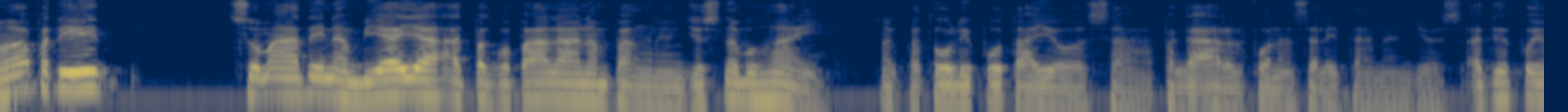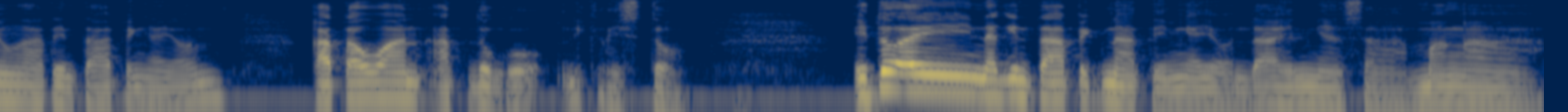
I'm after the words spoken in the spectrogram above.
Mga kapatid, sumatin ang biyaya at pagpapala ng Panginoon Diyos na buhay. Magpatuloy po tayo sa pag-aaral po ng salita ng Diyos. At ito po yung ating topic ngayon, katawan at dugo ni Kristo. Ito ay naging topic natin ngayon dahil nga sa mga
